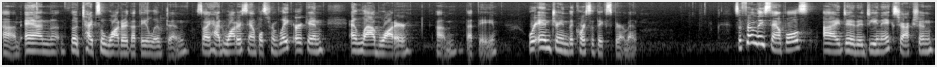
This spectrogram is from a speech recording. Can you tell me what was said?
um, and the types of water that they lived in. So I had water samples from Lake Erken and lab water um, that they were in during the course of the experiment. So from these samples, I did a DNA extraction,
